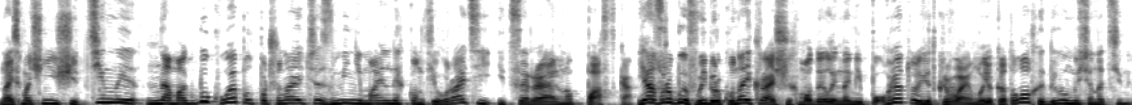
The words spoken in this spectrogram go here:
Найсмачніші ціни на MacBook у Apple починаються з мінімальних конфігурацій, і це реально пастка. Я зробив вибірку найкращих моделей, на мій погляд. Відкриваємо її каталог і дивимося на ціни.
